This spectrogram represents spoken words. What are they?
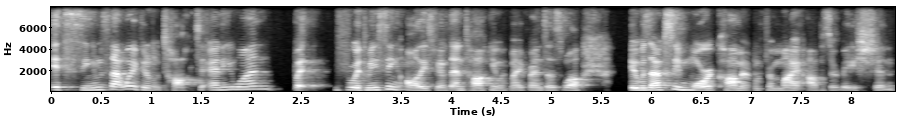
it seems that way if you don't talk to anyone. But with me seeing all these families and talking with my friends as well, it was actually more common from my observation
